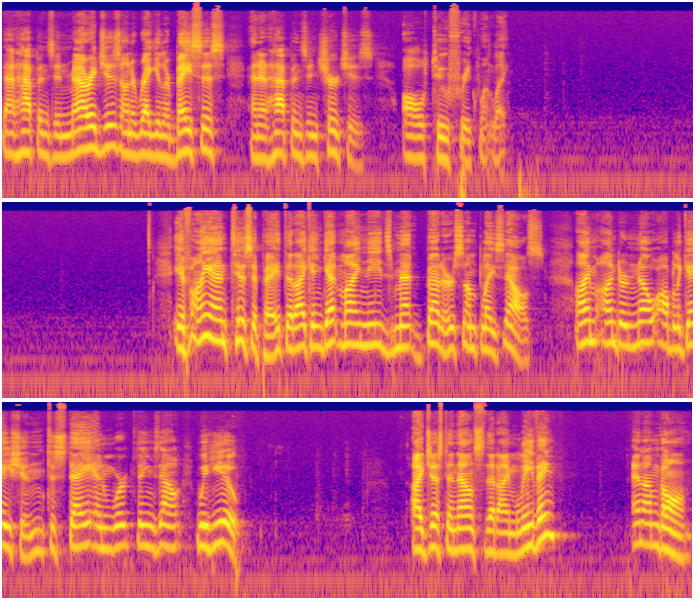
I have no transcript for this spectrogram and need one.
That happens in marriages on a regular basis, and it happens in churches all too frequently. If I anticipate that I can get my needs met better someplace else, I'm under no obligation to stay and work things out with you. I just announced that I'm leaving and I'm gone.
